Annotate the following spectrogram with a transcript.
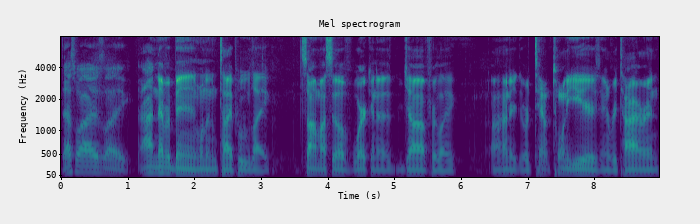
That's why it's like I never been one of them type who like saw myself working a job for like hundred or 10, 20 years and retiring.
